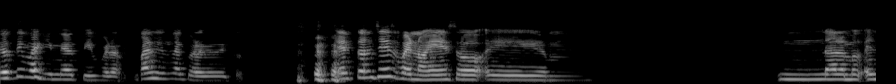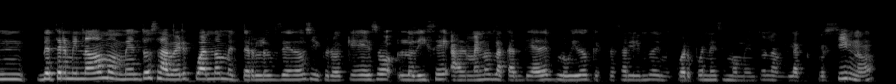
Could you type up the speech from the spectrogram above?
No te imaginé a ti, pero más bien me acordé de cosas. Entonces, bueno, eso. eh, en determinado momento saber cuándo meter los dedos y creo que eso lo dice al menos la cantidad de fluido que está saliendo de mi cuerpo en ese momento. La, la- pues sí, ¿no?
